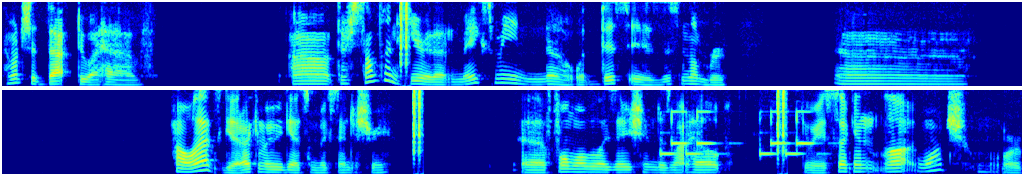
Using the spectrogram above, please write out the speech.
how much of that do I have? Uh, there's something here that makes me know what this is, this number. Uh, oh, well, that's good. I can maybe get some mixed industry. Uh, full mobilization does not help. give me a second watch or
